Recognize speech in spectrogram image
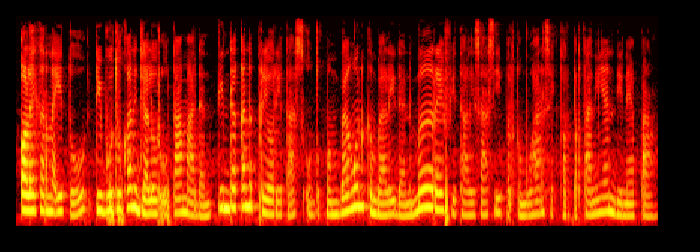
Oleh karena itu, dibutuhkan jalur utama dan tindakan prioritas untuk membangun kembali dan merevitalisasi pertumbuhan sektor pertanian di Nepal.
